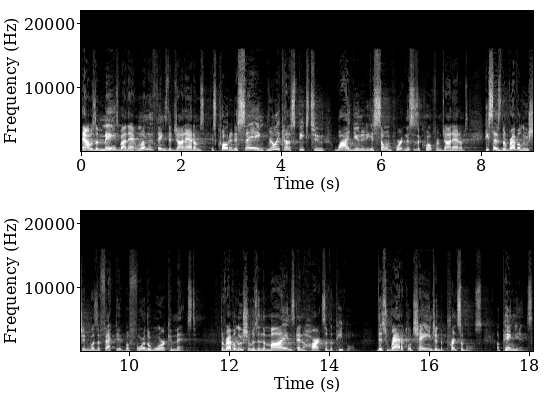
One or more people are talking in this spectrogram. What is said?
And I was amazed by that. One of the things that John Adams is quoted as saying really kind of speaks to why unity is so important. This is a quote from John Adams. He says, The revolution was effected before the war commenced. The revolution was in the minds and hearts of the people. This radical change in the principles, opinions,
